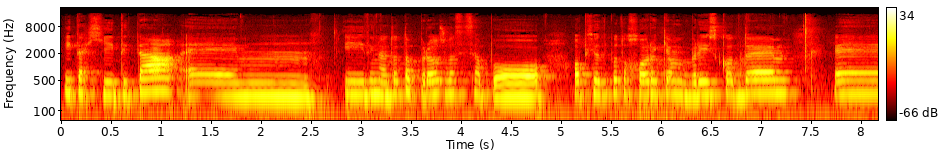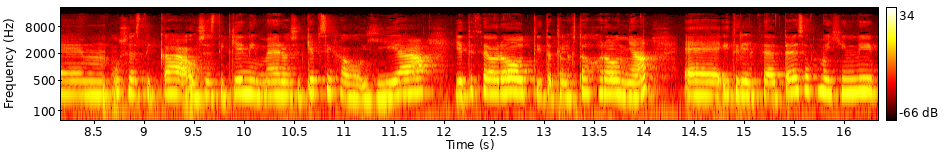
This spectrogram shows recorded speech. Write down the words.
Η ταχύτητα, η δυνατότητα πρόσβασης από οποιοδήποτε χώρο και αν βρίσκονται, ε, ουσιαστικά, ουσιαστική ενημέρωση και ψυχαγωγία, γιατί θεωρώ ότι τα τελευταία χρόνια ε, οι τηλεθεατές έχουμε γίνει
